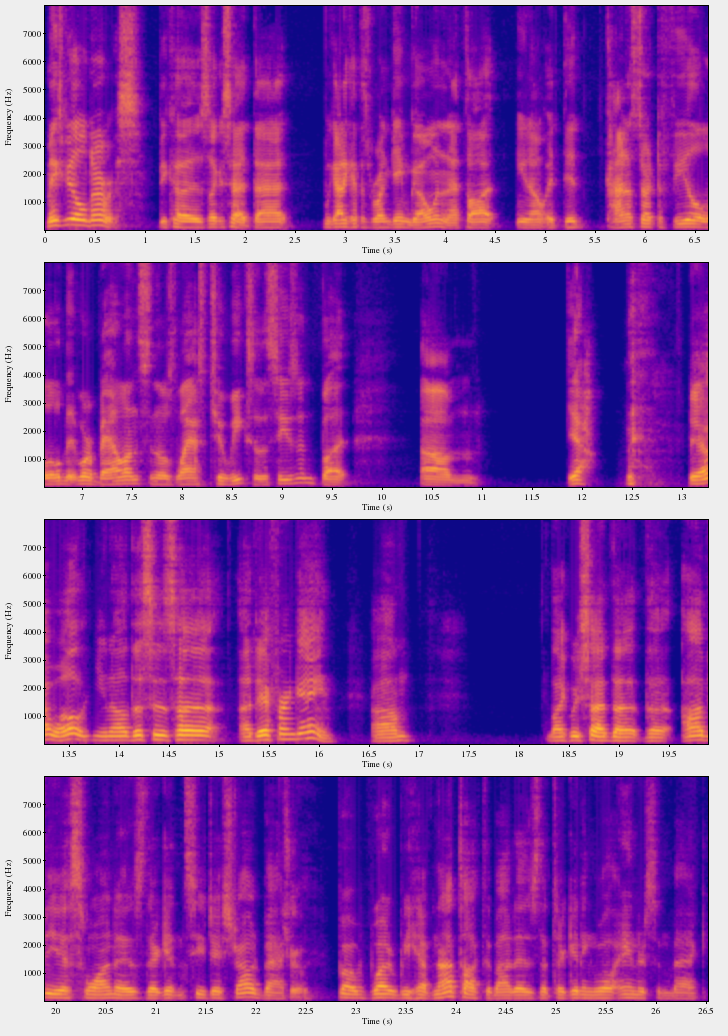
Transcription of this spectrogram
makes me a little nervous because, like I said, that we got to get this run game going, and I thought you know it did kind of start to feel a little bit more balanced in those last two weeks of the season, but um, yeah, Yeah, well, you know, this is a, a different game. Um, like we said, the the obvious one is they're getting CJ Stroud back. true. But what we have not talked about is that they're getting Will Anderson back,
